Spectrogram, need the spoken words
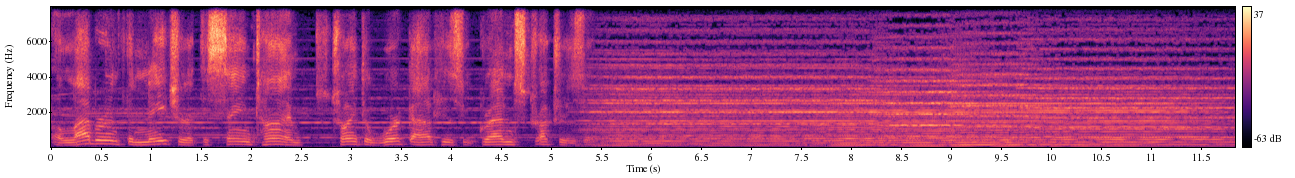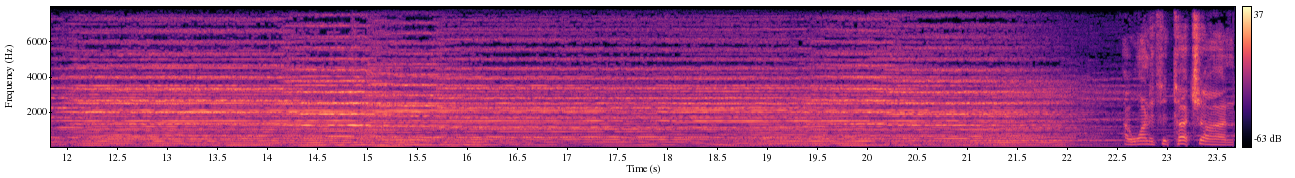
A labyrinth in nature at the same time, trying to work out his grand structures. Wanted to touch on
